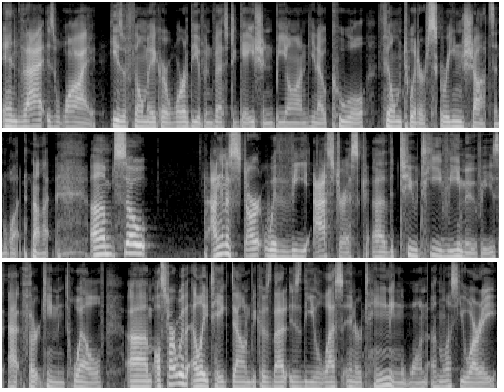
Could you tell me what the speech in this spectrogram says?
And that is why he's a filmmaker worthy of investigation beyond, you know, cool film Twitter screenshots and whatnot. Um, so I'm going to start with the asterisk, uh, the two TV movies at 13 and 12. Um, I'll start with LA Takedown because that is the less entertaining one, unless you are a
